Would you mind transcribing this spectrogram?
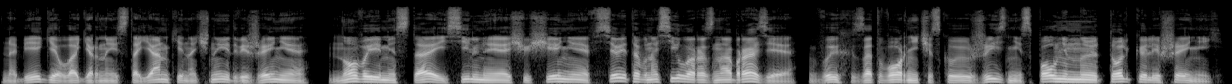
Набеги, лагерные стоянки, ночные движения, новые места и сильные ощущения – все это вносило разнообразие в их затворническую жизнь, исполненную только лишений.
